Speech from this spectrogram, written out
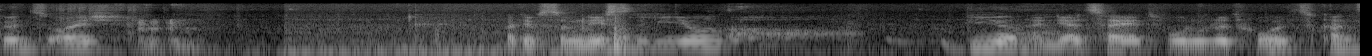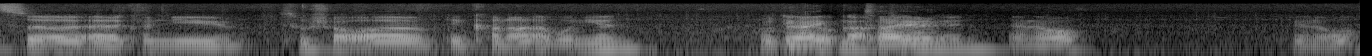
Gönnt's euch. Was gibt's im nächsten Video? Bier. In der Zeit, wo du das holst, kannst du, äh, können die Zuschauer den Kanal abonnieren und die Liken, teilen. Genau. Genau.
